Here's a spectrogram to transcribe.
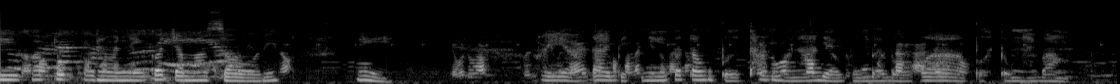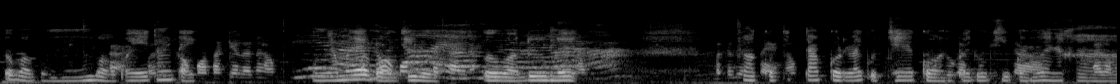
ดีครับทุกคนวันนี้ก็จะมาสอน นี่ใครอยากได้บิดนี้ก็ต้องเปิดถ้ำก่อนนะ เดี๋ยวผมไปบอกว่าเปิดตรงไหนบ้างก็บอกผมบอกไปตั้งแต่ผมยังไม่ได้บอกที่เลยเออว่าลืมเลยฝากกดติดตามกดไลค์กดแชร์ก่อนไปดูคลิปกันด้วยนะครัให้า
